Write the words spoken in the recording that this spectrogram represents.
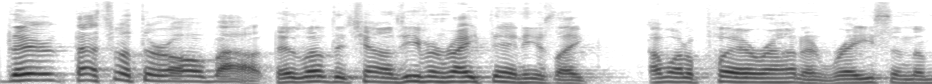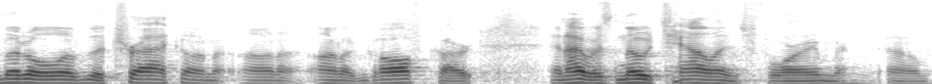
they're, that's what they're all about. They love the challenge. Even right then, he was like, I want to play around and race in the middle of the track on a, on a, on a golf cart. And I was no challenge for him. And um,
